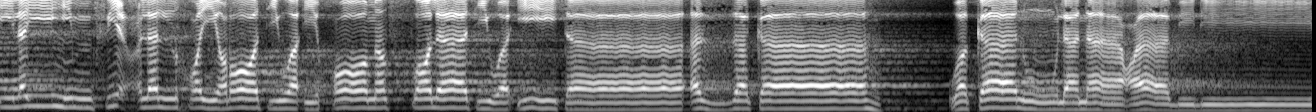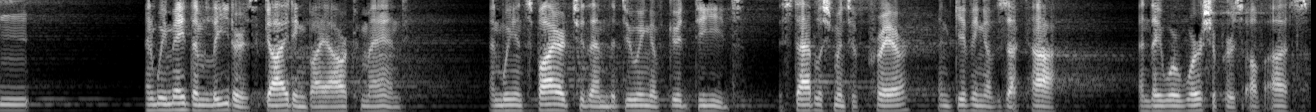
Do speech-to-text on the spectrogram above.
إليهم فعل الخيرات وإقام الصلاة وإيتاء الزكاة وكانوا لنا عابدين And we made them leaders, guiding by our command. And we inspired to them the doing of good deeds, establishment of prayer, and giving of zakah. And they were worshippers of us.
